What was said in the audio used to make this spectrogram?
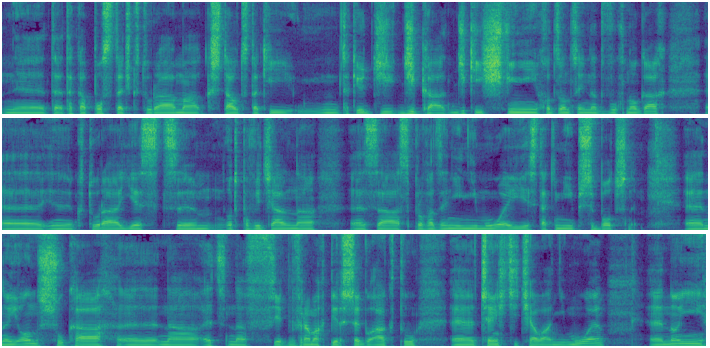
e, ta, taka postać, która ma kształt taki, takiego dzika, dzikiej świni chodzącej na dwóch nogach, e, która jest odpowiedzialna za sprowadzenie Nimue i jest takim jej przybocznym. No i on szuka na, na jakby w ramach pierwszego aktu e, części ciała Nimue. E, no i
